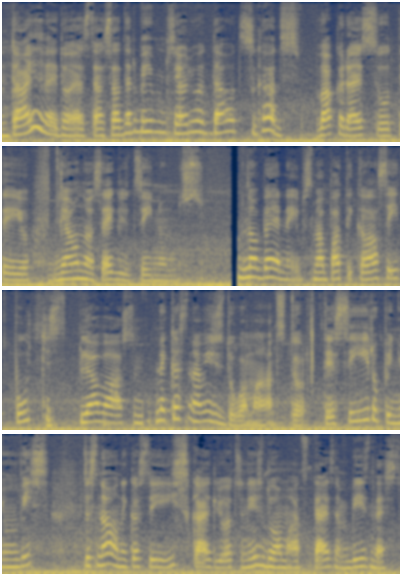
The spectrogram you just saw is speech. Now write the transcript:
Un tā izveidojās tā sadarbība mums jau ļoti daudzus gadus. Vakar aizsūtīju jaunos egļu dzinumus. No bērnības man patika lasīt puķis, pļāvās, un nekas nav izdomāts tur. Tie sīrupiņi un viss. Tas nav nekas izskaidrots un izdomāts taisam biznesa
